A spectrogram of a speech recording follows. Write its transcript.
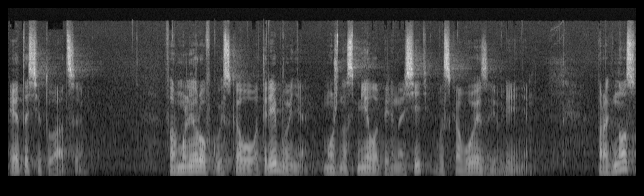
эта ситуация. Формулировку искового требования можно смело переносить в исковое заявление. Прогноз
